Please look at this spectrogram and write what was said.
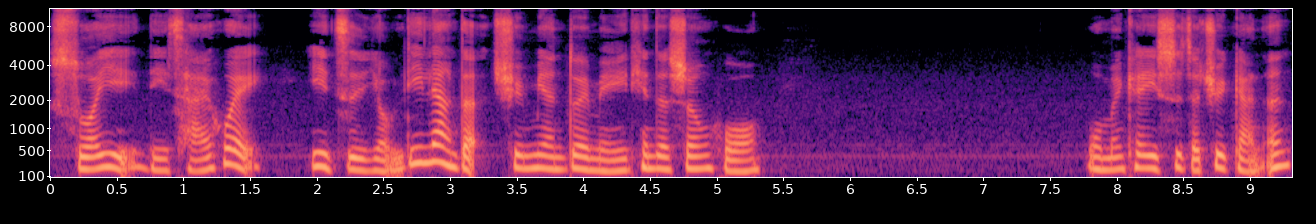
所以你才会一直有力量的去面对每一天的生活。我们可以试着去感恩，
